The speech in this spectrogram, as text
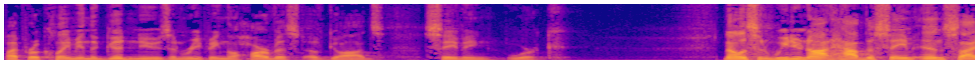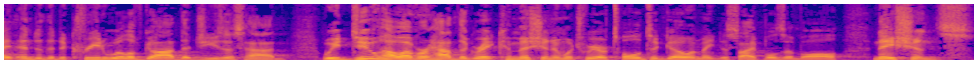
by proclaiming the good news and reaping the harvest of God's saving work. Now, listen, we do not have the same insight into the decreed will of God that Jesus had. We do, however, have the Great Commission in which we are told to go and make disciples of all nations.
